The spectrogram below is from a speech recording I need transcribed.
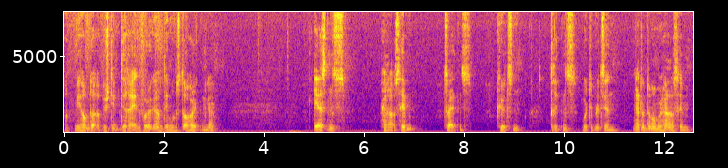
Und wir haben da eine bestimmte Reihenfolge, an dem wir uns da halten. Gell? Erstens herausheben, zweitens kürzen, drittens multiplizieren. Ja, dann tun wir mal herausheben.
